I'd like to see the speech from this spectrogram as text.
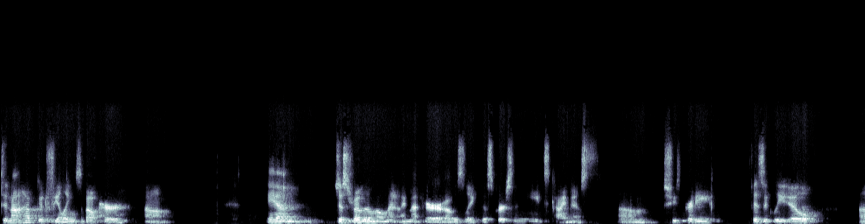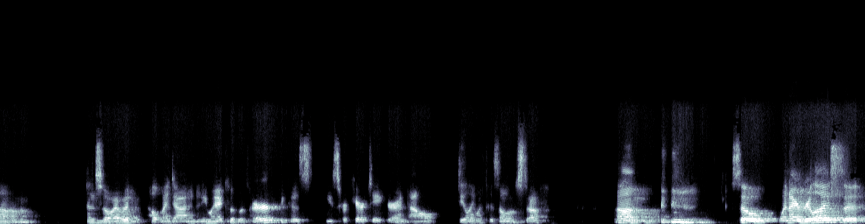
did not have good feelings about her. Um, and just from the moment I met her, I was like, this person needs kindness. Um, she's pretty physically ill. Um, and so I would help my dad in any way I could with her because he's her caretaker and now dealing with his own stuff. Um, so when I realized that,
